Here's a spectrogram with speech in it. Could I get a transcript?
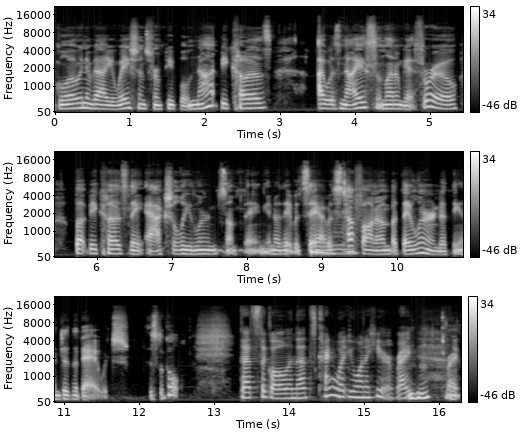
glowing evaluations from people, not because I was nice and let them get through, but because they actually learned something. You know, they would say mm-hmm. I was mm-hmm. tough on them, but they learned at the end of the day, which is the goal. That's the goal, and that's kind of what you want to hear, right? Mm-hmm. Right.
